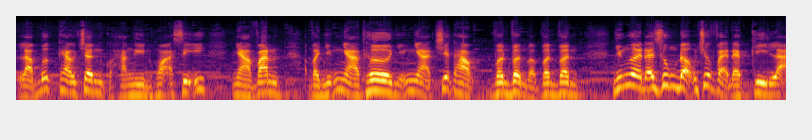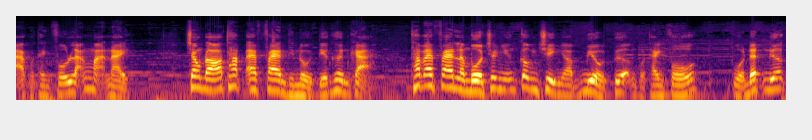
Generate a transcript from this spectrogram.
là bước theo chân của hàng nghìn họa sĩ, nhà văn và những nhà thơ, những nhà triết học, vân vân và vân vân. Những người đã rung động trước vẻ đẹp kỳ lạ của thành phố lãng mạn này. Trong đó tháp Eiffel thì nổi tiếng hơn cả. Tháp Eiffel là một trong những công trình à, biểu tượng của thành phố, của đất nước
